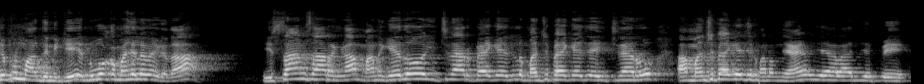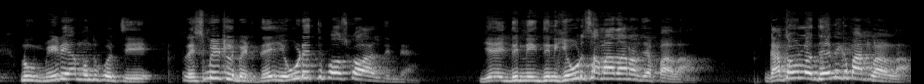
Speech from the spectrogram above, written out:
చెప్పు మా దీనికి నువ్వు ఒక మహిళవే కదా. ఇష్టానుసారంగా మనకేదో ఇచ్చినారు ప్యాకేజీలు మంచి ప్యాకేజే ఇచ్చినారు. ఆ మంచి ప్యాకేజీకి మనం న్యాయం చేయాలని చెప్పి నువ్వు మీడియా ముందుకు వచ్చి ప్రెస్ మీట్లు పెడితే ఎవడెత్తి పోసుకోవాలి దీన్ని? ఏ దీన్ని దీనికి ఎవడు సమాధానం చెప్పాలా? గతంలో దేనికి మాట్లాడాలా?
